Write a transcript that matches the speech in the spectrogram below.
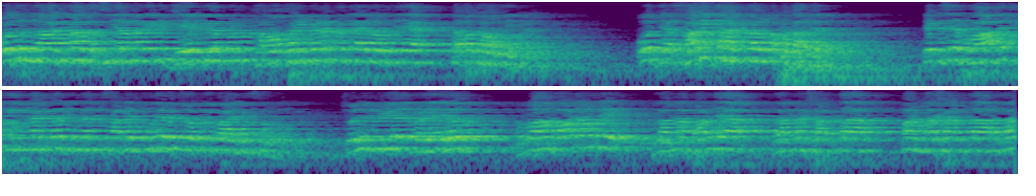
ਉਹ ਤੋਂ ਨਾਲ ਨਾਲ ਦੱਸੀ ਜਾਵਾਂਗੇ ਕਿ ਜੇ ਕੋਈ ਆਪਾਂ ਨੂੰ ਖਾਓ ਖਾਈ ਬੈਣਾ ਕੰਗਾ ਰੋਕਦੇ ਆ, ਤਾਂ ਆਪਾਂ ਖਾਓ ਨਹੀਂ ਕਰਨਾ। ਉਹ ਜ- ਸਾਰੀ ਕਹਾਣੀ ਤੁਹਾਨੂੰ ਆਪਾਂ ਦੱਸਦੇ ਹਾਂ। ਤੇ ਕਿਸੇ ਅਫਵਾਹ ਤੇ ਯਕੀਨ ਨਾ ਕਰੋ, ਜਿੰਨਾ ਕਿ ਸਾਡੇ ਮੂੰਹ ਦੇ ਵਿੱਚੋਂ ਕੋਈ ਆਵਾਜ਼ ਨਹੀਂ ਸੁਣਦੇ ਸੋਸ਼ਲ ਮੀਡੀਆ ਤੇ ਬੜੇ ਰਹੋ ਅਫਵਾਹ ਬਹੁਤ ਆਉਂਦੇ ਫਲਾਣਾ ਫੜ ਲਿਆ ਫਲਾਣਾ ਛੱਡਤਾ ਭਾਂਡਾ ਛੱਡਦਾ ਨਾ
